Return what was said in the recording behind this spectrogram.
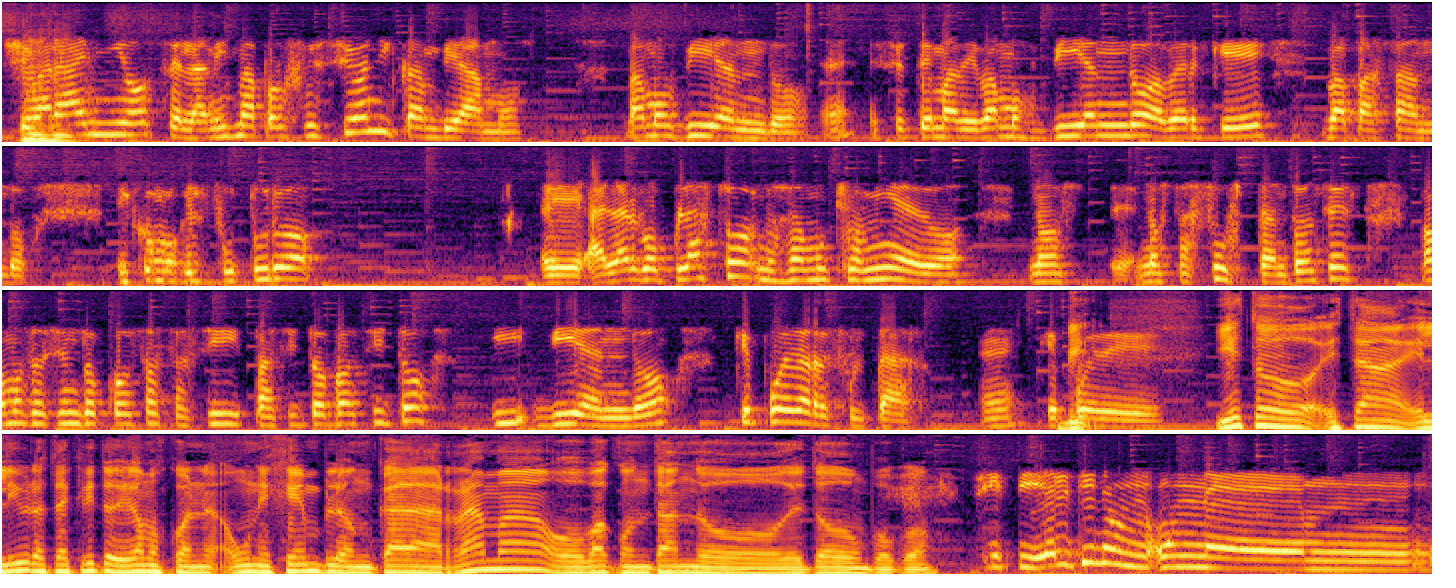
llevar años en la misma profesión y cambiamos. Vamos viendo, ¿eh? ese tema de vamos viendo a ver qué va pasando. Es como que el futuro eh, a largo plazo nos da mucho miedo, nos, eh, nos asusta. Entonces vamos haciendo cosas así, pasito a pasito, y viendo qué puede resultar. ¿eh? ¿Qué puede... ¿Y esto está, el libro está escrito, digamos, con un ejemplo en cada rama o va contando de todo un poco? Sí, sí, él tiene un, eh,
